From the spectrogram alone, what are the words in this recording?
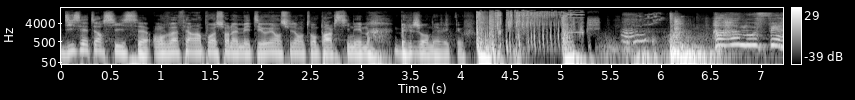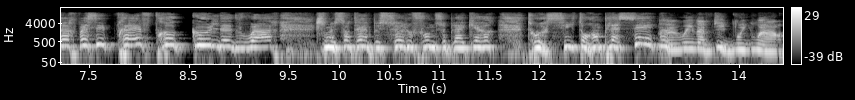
17h06, on va faire un point sur la météo et ensuite on parle cinéma. Belle journée avec nous. Ah, mon frère a repassé trêve, trop cool de te voir. Je me sentais un peu seule au fond de ce placard. Toi aussi, t'ont remplacé. Euh, oui, ma petite bouille noire.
